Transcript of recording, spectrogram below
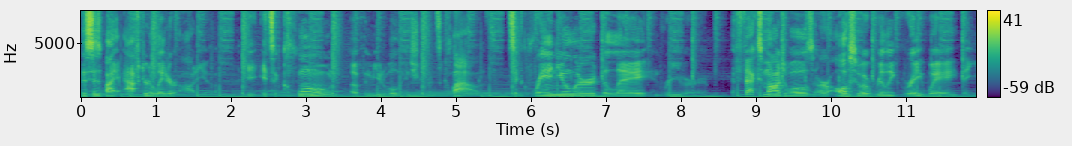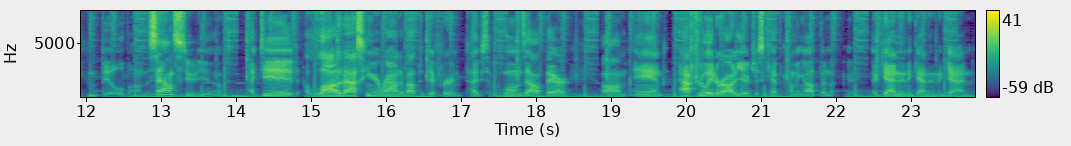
This is by After Later Audio. It's a clone of the Mutable Instruments Clouds. It's a granular delay and reverb. Effects modules are also a really great way that you can build on the Sound Studio. I did a lot of asking around about the different types of clones out there, um, and after later audio just kept coming up and again and again and again.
